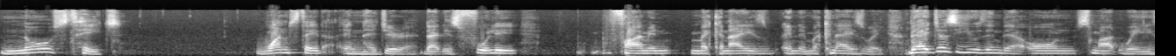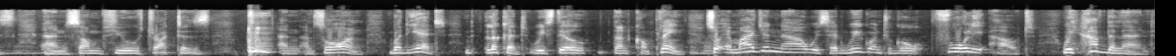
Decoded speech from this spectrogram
no state, one state in Nigeria that is fully farming mechanized in a mechanized way. They are just using their own smart ways and some few tractors and, and so on. But yet, look at, we still don't complain. Mm-hmm. So imagine now we said we're going to go fully out. We have the land,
